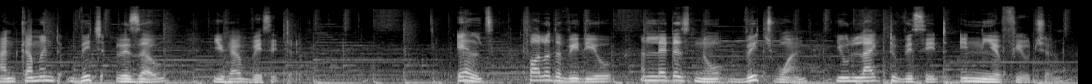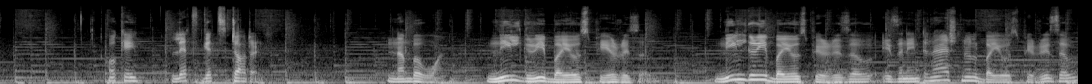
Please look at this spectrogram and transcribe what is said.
and comment which reserve you have visited. Else, follow the video and let us know which one you like to visit in near future. Okay, let's get started. Number 1. Nilgiri Biosphere Reserve Nilgiri Biosphere Reserve is an international biosphere reserve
